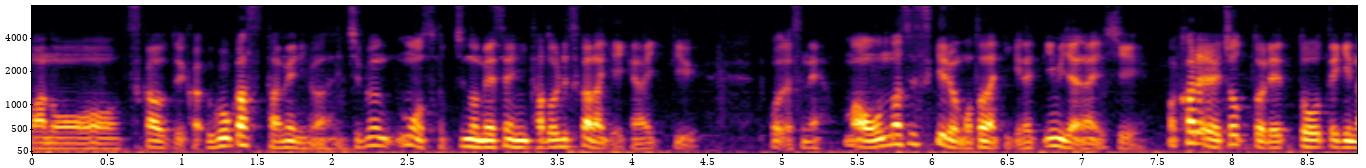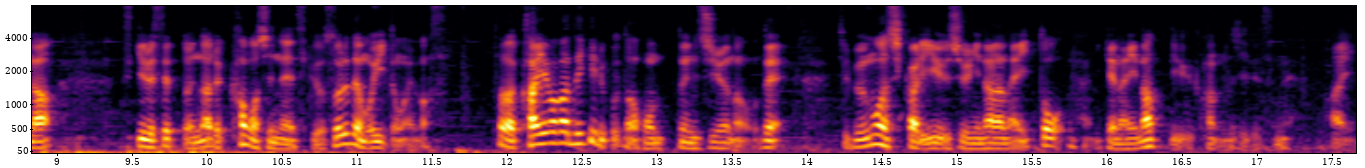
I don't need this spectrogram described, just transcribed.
あの使うというか動かすためには、自分もそっちの目線にたどり着かなきゃいけないっていうそうですね。まあ、同じスキルを持たなきゃいけないって意味じゃないし、まあ、彼らちょっと劣等的なスキルセットになるかもしれないですけど、それでもいいと思います。ただ、会話ができることは本当に重要なので、自分もしっかり優秀にならないといけないなっていう感じですね。はい。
